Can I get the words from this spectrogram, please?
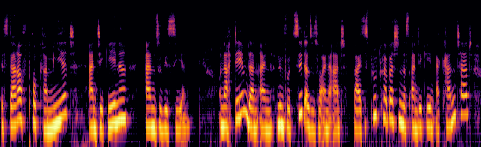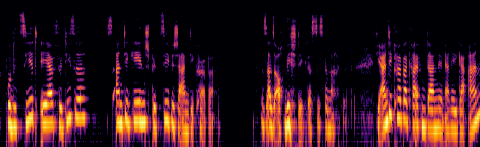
ist darauf programmiert, Antigene anzuvisieren. Und nachdem dann ein Lymphozyt, also so eine Art weißes Blutkörperchen, das Antigen erkannt hat, produziert er für dieses Antigen spezifische Antikörper. Das ist also auch wichtig, dass das gemacht wird. Die Antikörper greifen dann den Erreger an,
